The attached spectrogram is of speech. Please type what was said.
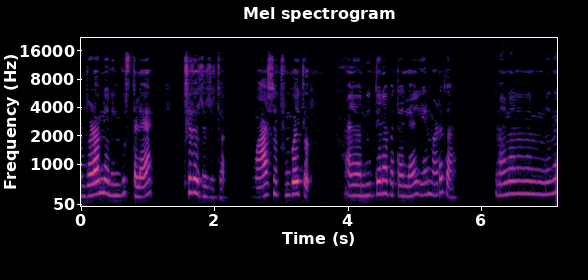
ನಮ್ಮ ಚುರು ನಿಂಗಿಸ್ತಾಳೆ ಚಿರು ಚಿರು ವಾಸನೆ ತುಂಬೋಯ್ತು. ಅಯ್ಯೋ, ನಿದ್ದೆನೇ ಬರ್ತಾ ಇಲ್ಲ. ಏನು ಮಾಡೋದ? ನಾನು ನೀನು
